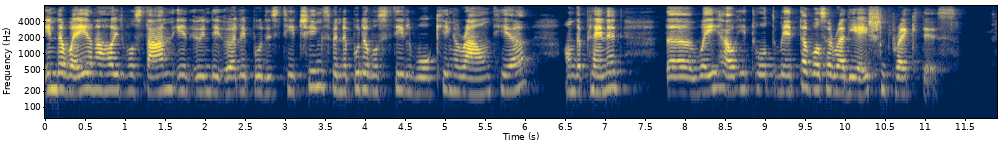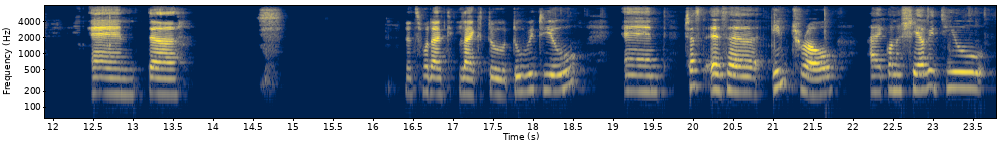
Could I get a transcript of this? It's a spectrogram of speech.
in the way on how it was done in, in the early Buddhist teachings when the Buddha was still walking around here on the planet. The way how he taught metta was a radiation practice. And uh, that's what I'd like to do with you. And just as an intro, I'm going to share with you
